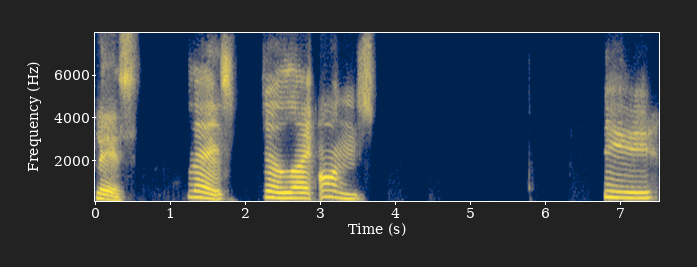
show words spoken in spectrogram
place place. The lions they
